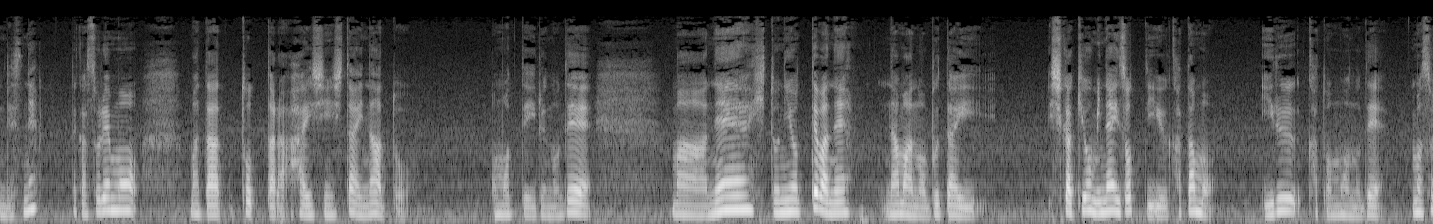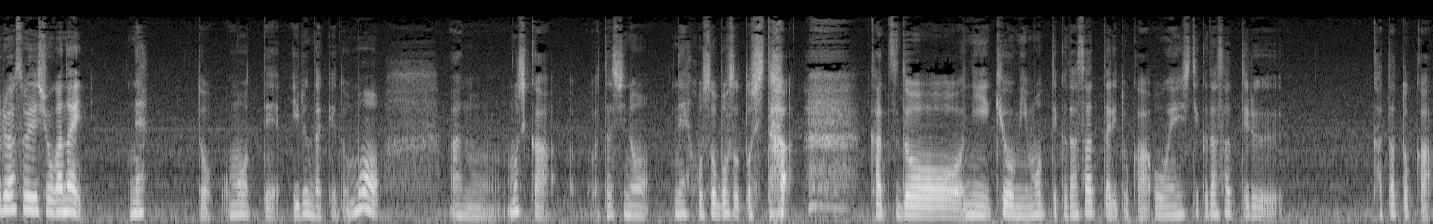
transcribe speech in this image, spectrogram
んですね。だからそれもまた撮ったら配信したいなと思っているのでまあね人によってはね生の舞台しか興味ないぞっていう方もいるかと思うのでまあそれはそれでしょうがないねと思っているんだけどもあのもしか私のね細々とした 活動に興味持ってくださったりとか応援してくださってる方とか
